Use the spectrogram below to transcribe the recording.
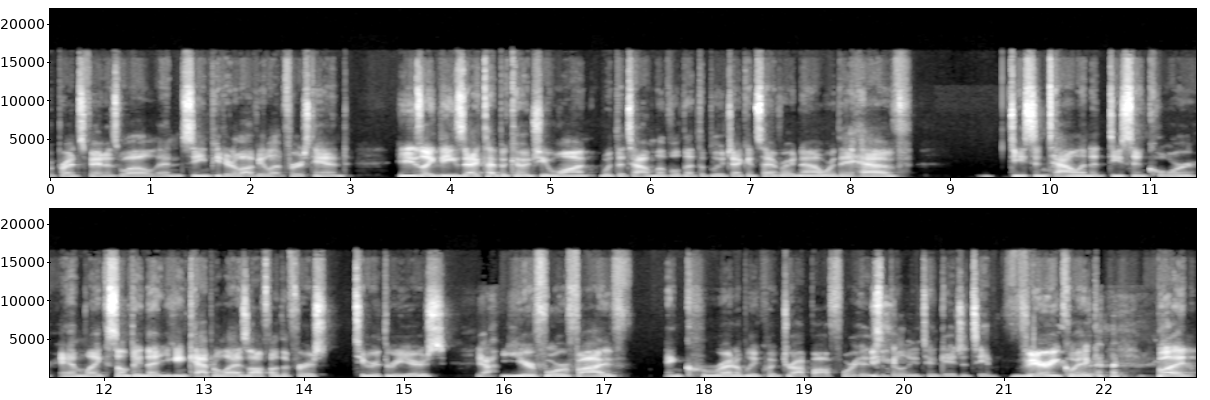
a Preds fan as well and seeing Peter Laviolette firsthand, he's like the exact type of coach you want with the talent level that the Blue Jackets have right now, where they have decent talent, a decent core, and like something that you can capitalize off of the first two or three years. Yeah. Year four or five, incredibly quick drop off for his ability to engage the team. Very quick. but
